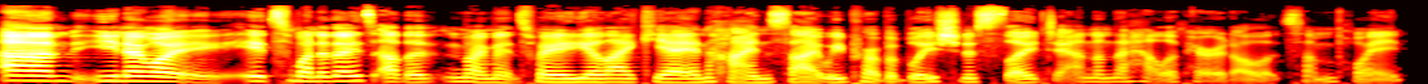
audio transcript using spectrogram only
um, you know what? It's one of those other moments where you're like, yeah, in hindsight, we probably should have slowed down on the haloperidol at some point.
